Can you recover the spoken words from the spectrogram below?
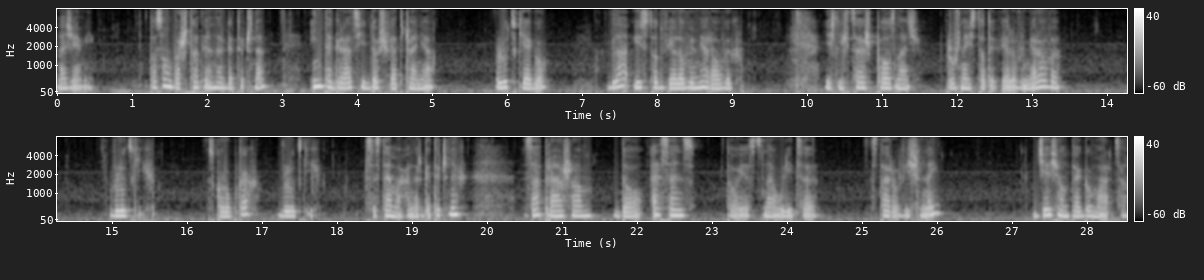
na Ziemi. To są warsztaty energetyczne integracji doświadczenia ludzkiego dla istot wielowymiarowych. Jeśli chcesz poznać różne istoty wielowymiarowe w ludzkich skorupkach, w ludzkich systemach energetycznych, zapraszam do Essence. To jest na ulicy Starowiślnej 10 marca.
